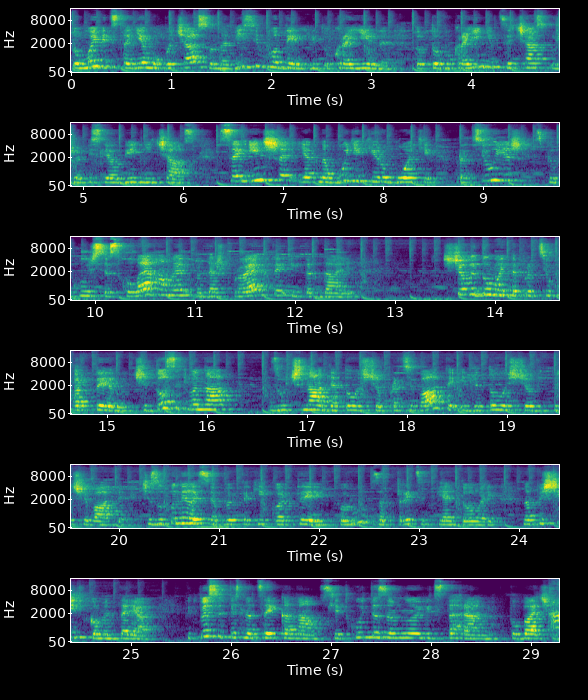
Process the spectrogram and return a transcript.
то ми відстаємо по часу на 8 годин від України. Тобто в Україні в цей час уже післяобідній час. Все інше, як на будь-якій роботі, працюєш, спілкуєшся з колегами, ведеш проекти і так далі. Що ви думаєте про цю квартиру? Чи досить вона зручна для того, щоб працювати і для того, щоб відпочивати? Чи зупинилися ви в такій квартирі в Перу за 35 доларів? Напишіть в коментарях. Підписуйтесь на цей канал, слідкуйте за мною в інстаграмі. Побачимо!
